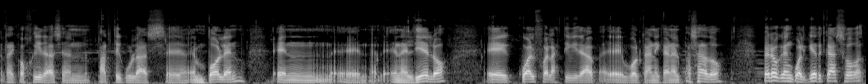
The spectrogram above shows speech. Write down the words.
recogidas en partículas, en polen, en, el hielo, cuál fue la actividad volcánica en el pasado, pero que en cualquier caso,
